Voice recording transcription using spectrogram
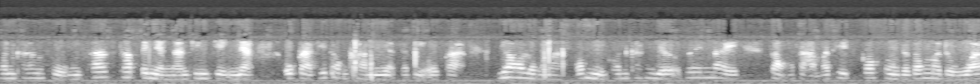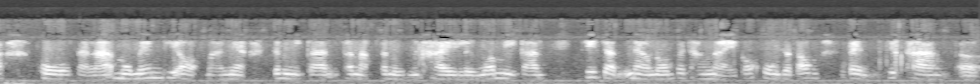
ค่อนข้างสูง ถ้าถ้าเป็นอย่างนั้นจริง ๆ เนี่ย โอกาสที่ทองคำเนี่ยจะมีโอกาสย่อลงมาก็มีค่อนข้างเยอะเพราะในสองสามอาทิตย์ก็คงจะต้องมาดูว่าโพแต่ละโมเมนต์ที่ออกมาเนี่ย จะมีการสนับสนุนใครหรือว่ามีการ ที่จะแนวโน้มไปทางไหนก็คงจะต้องเป็นทิศทางเอ่อ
